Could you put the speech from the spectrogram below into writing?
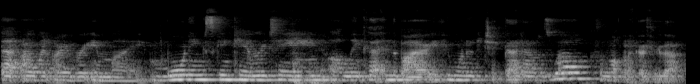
that I went over in my morning skincare routine. I'll link that in the bio if you wanted to check that out as well, because I'm not gonna go through that.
